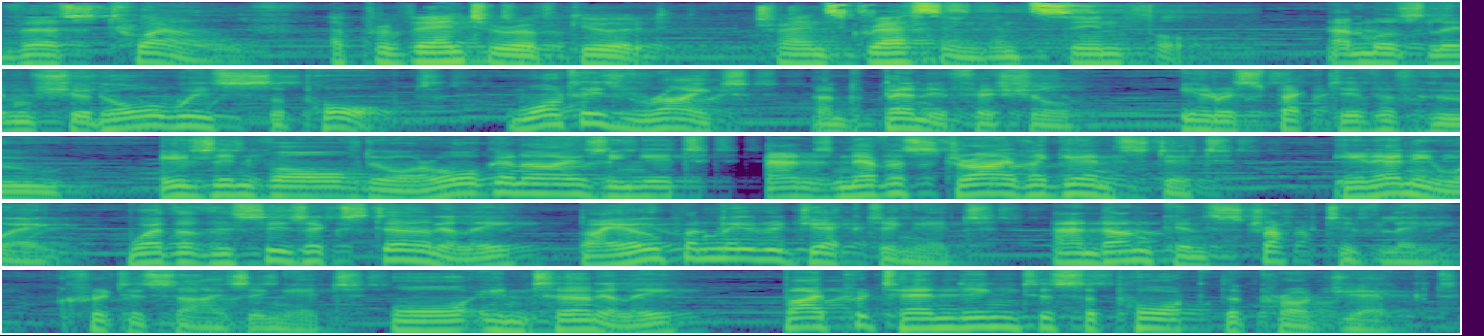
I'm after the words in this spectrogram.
verse 12. a preventer of good, transgressing and sinful. A Muslim should always support what is right and beneficial, irrespective of who is involved or organizing it, and never strive against it in any way, whether this is externally, by openly rejecting it and unconstructively criticizing it, or internally, by pretending to support the project,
